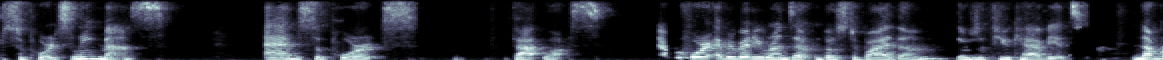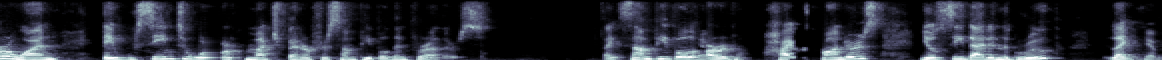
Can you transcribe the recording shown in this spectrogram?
supports lean mass and supports fat loss. Now, before everybody runs out and goes to buy them, there's a few caveats. Number one, they seem to work much better for some people than for others. Like some people yeah. are high responders. You'll see that in the group. Like yep.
